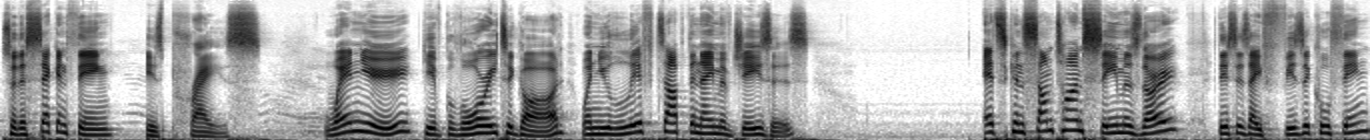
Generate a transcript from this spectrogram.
So the second thing is praise. When you give glory to God, when you lift up the name of Jesus, it can sometimes seem as though this is a physical thing,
